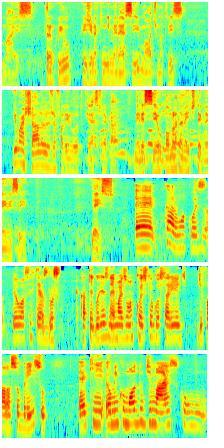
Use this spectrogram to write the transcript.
Mas tranquilo, Regina King merece uma ótima atriz. E o Marshala, eu já falei no outro cast, né, cara? Mereceu completamente ter ganho isso aí. E é isso. É, cara, uma coisa, eu acertei as duas categorias, né? Mas uma coisa que eu gostaria de, de falar sobre isso é que eu me incomodo demais com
